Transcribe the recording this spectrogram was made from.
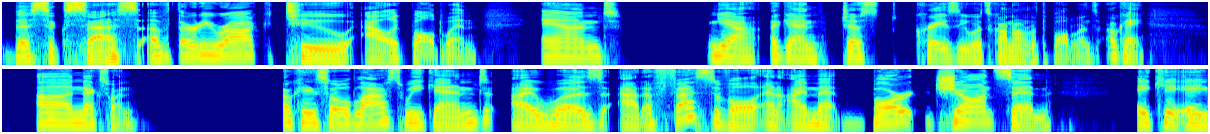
the success of 30 Rock to Alec Baldwin. And yeah, again, just crazy what's going on with the Baldwins. Okay. Uh next one. Okay, so last weekend I was at a festival and I met Bart Johnson, aka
